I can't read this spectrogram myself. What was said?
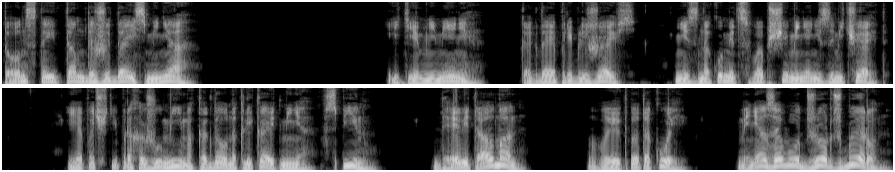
то он стоит там, дожидаясь меня. И тем не менее, когда я приближаюсь, незнакомец вообще меня не замечает. Я почти прохожу мимо, когда он окликает меня в спину. «Дэвид Алман? Вы кто такой? Меня зовут Джордж Бэрон.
